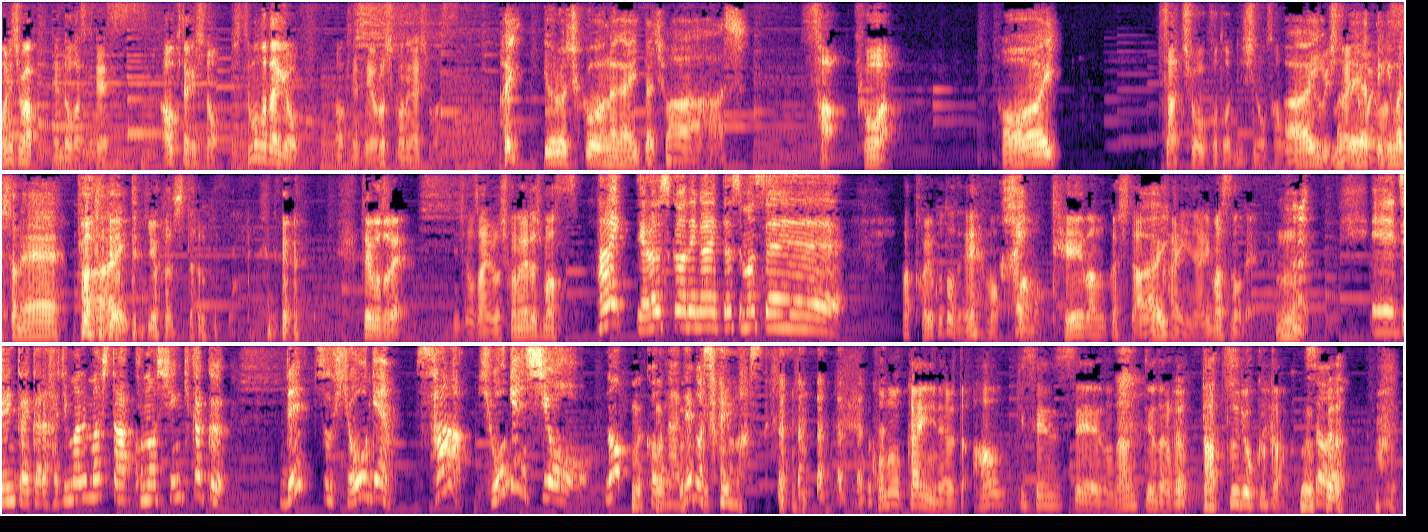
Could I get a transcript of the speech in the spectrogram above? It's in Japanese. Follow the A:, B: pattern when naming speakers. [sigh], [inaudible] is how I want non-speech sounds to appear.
A: こんにちは、遠藤和樹です。青木武の質問型営業。青木先生、よろしくお願いします。
B: はい、よろしくお願いいたします。
A: さあ、今日は、
B: はーい。
A: 座長こと西野さんをお
B: はい、
A: 呼びした
B: ま
A: いと思います。
B: たやってきましたね。[laughs]
A: また
B: はい
A: やって。きましたね。[laughs] ということで、西野さんよろしくお願いいたします。
C: はい。よろしくお願いいたします。は
A: まあ、ということでね、まあ、ここは
C: はい
A: もう定番化した
B: はい
A: 回になりますので、
B: うん。
C: えー前回から始まりました、この新企画、レッツ表現、さあ、表現しようのコーナーでございます。[laughs]
A: この回になると、青木先生の、なんていうんだろう、この脱力感。[laughs]
C: そう。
